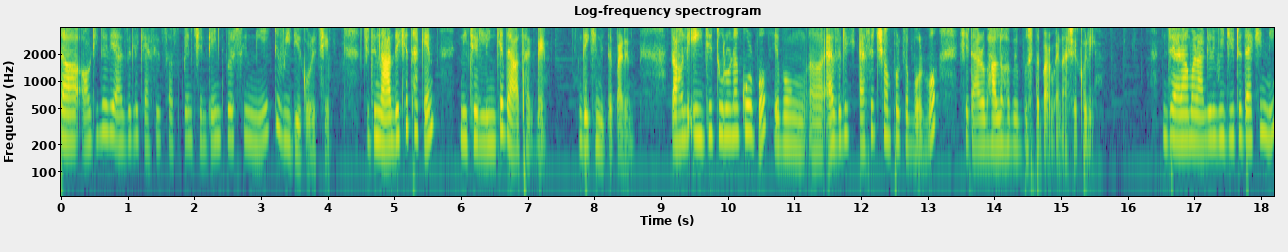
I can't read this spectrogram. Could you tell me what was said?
The Ordinary azelaic acid suspension ten percent নিয়ে একটি ভিডিও করেছি। যদি না দেখে থাকেন, নিচের লিঙ্কে দেওয়া থাকবে। দেখে নিতে পারেন। তাহলে এই যে তুলনা করব এবং অ্যাজেলিক অ্যাসিড সম্পর্কে বলব, সেটা আরও ভালোভাবে বুঝতে পারবেন আশা করি। যারা আমার আগের ভিডিওটি দেখেননি,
